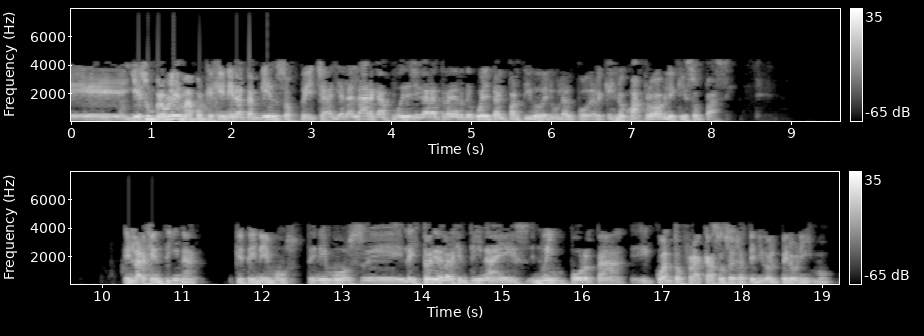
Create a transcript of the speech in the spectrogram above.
Eh, y es un problema porque genera también sospecha y a la larga puede llegar a traer de vuelta el partido de Lula al poder, que es lo más probable que eso pase. En la Argentina, ¿qué tenemos? Tenemos, eh, la historia de la Argentina es, no importa eh, cuántos fracasos haya tenido el peronismo,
